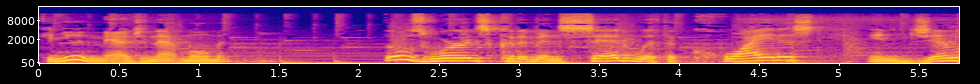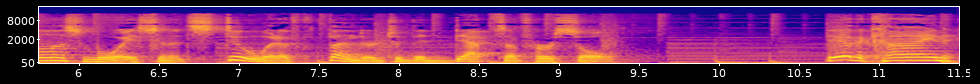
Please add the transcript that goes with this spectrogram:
can you imagine that moment? Those words could have been said with the quietest and gentlest voice, and it still would have thundered to the depths of her soul. They are the kind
